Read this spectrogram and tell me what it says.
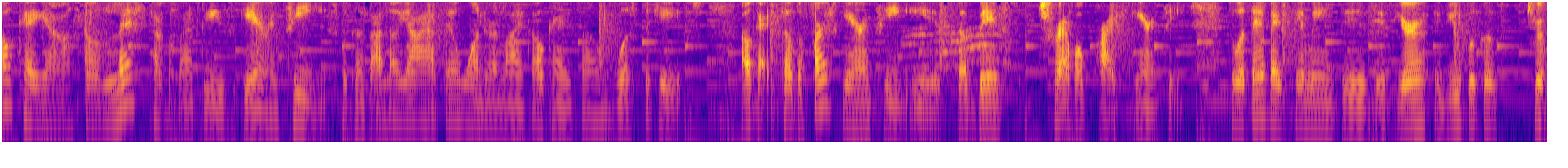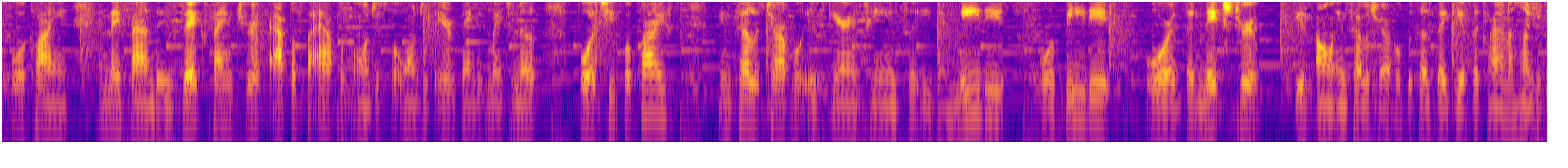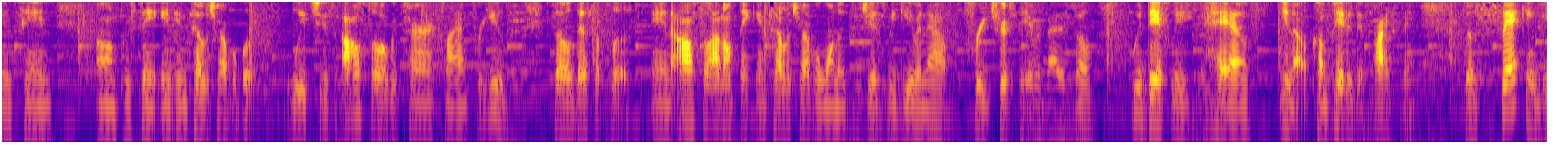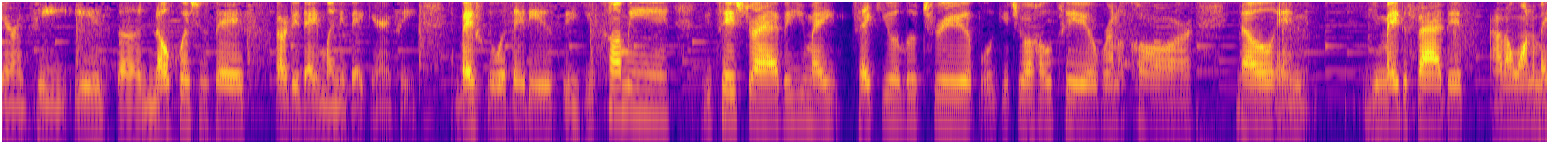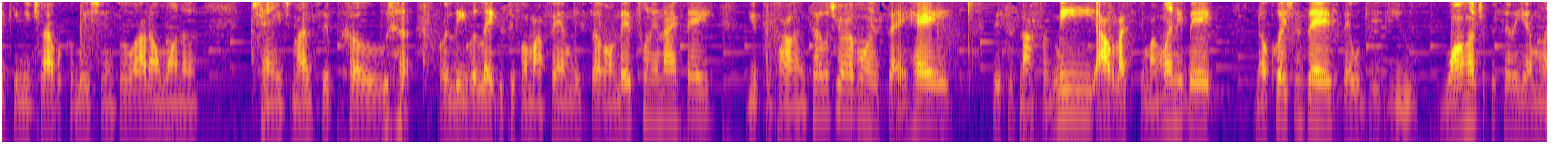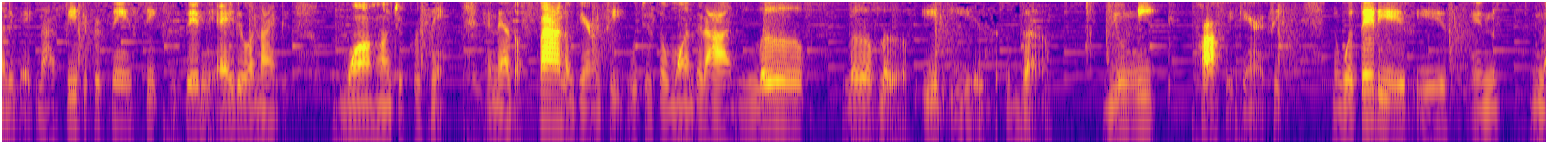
Okay, y'all, so let's talk about these guarantees because I know y'all out there wondering, like, okay, so what's the catch? Okay, so the first guarantee is the best travel price guarantee. So what that basically means is if you're if you book a trip for a client and they find the exact same trip, apples for apples, oranges for oranges, everything is matching up for a cheaper price, InteleTravel is guaranteeing to either meet it or beat it or the next trip is on InteleTravel because they give the client 110 um, percent in InteleTravel books, which is also a return client for you. So that's a plus. And also, I don't think InteleTravel want to just be giving out free trips to everybody. So we definitely have, you know, competitive pricing. The second guarantee is the no questions asked 30 day money back guarantee. And basically, what that is, if you come in, you test drive it, you may take you a little trip or get you a hotel, rent a car, you know, and you may decide that I don't want to make any travel commissions or I don't want to change my zip code or leave a legacy for my family. So on that 29th day, you can call InteleTravel and say, hey, this is not for me. I would like to get my money back. No questions asked. They will give you 100% of your money back. Not 50%, 60, 70, 80, or 90. 100%. And now the final guarantee, which is the one that I love, love, love. It is the unique profit guarantee. Now what that is, is in, you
